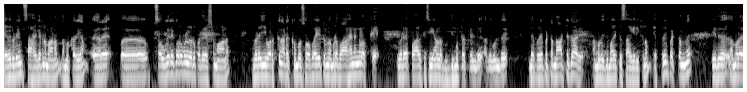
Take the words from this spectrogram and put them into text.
ഏവരുടെയും സഹകരണമാണ് നമുക്കറിയാം ഏറെ സൗകര്യക്കുറവുള്ള ഒരു പ്രദേശമാണ് ഇവിടെ ഈ വർക്ക് നടക്കുമ്പോൾ സ്വാഭാവികമായിട്ടും നമ്മുടെ വാഹനങ്ങളൊക്കെ ഇവിടെ പാർക്ക് ചെയ്യാനുള്ള ബുദ്ധിമുട്ടൊക്കെ ഉണ്ട്. അതുകൊണ്ട് എന്റെ പ്രിയപ്പെട്ട നാട്ടുകാർ നമ്മൾ ഇതുമായിട്ട് സഹകരിക്കണം. എത്രയും പെട്ടെന്ന് ഇത് നമ്മുടെ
